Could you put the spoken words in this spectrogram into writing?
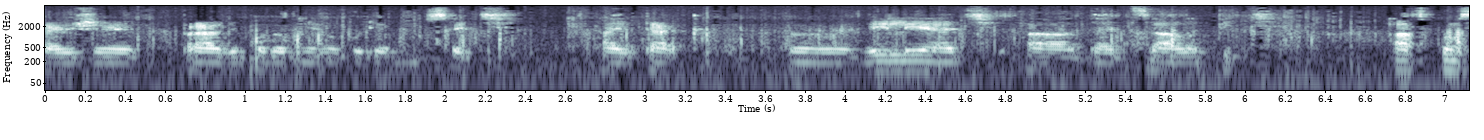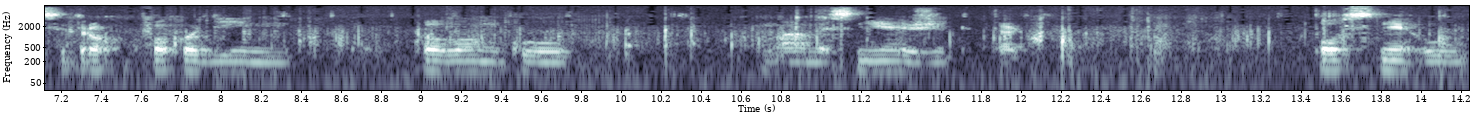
takže pravdepodobne ho budem musieť aj tak e, vyliať a dať zalepiť. Aspoň si trochu pochodím po vonku, máme sniežik, tak po snehu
